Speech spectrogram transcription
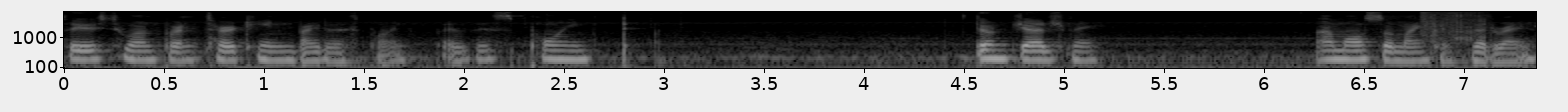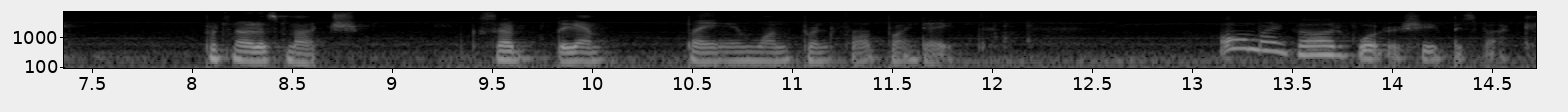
So used to 1.13 by this point. By this point. Don't judge me. I'm also Minecraft veteran, but not as much, because I began playing in 1.4.8. Oh my god, water sheep is back.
